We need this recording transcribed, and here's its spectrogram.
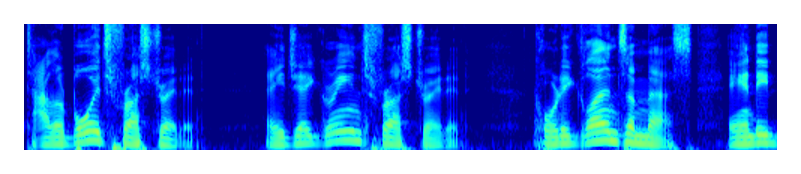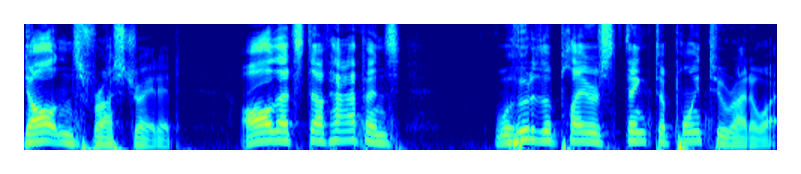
Tyler Boyd's frustrated. AJ Green's frustrated. Cordy Glenn's a mess. Andy Dalton's frustrated. All that stuff happens. Well, who do the players think to point to right away?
